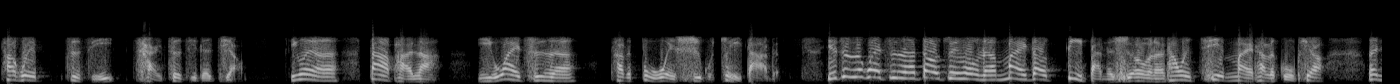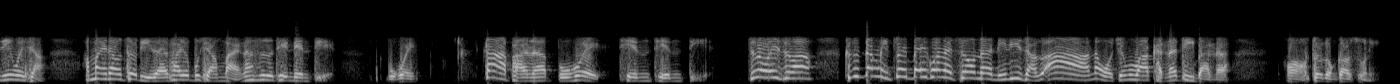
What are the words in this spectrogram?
它会自己踩自己的脚，因为呢大盘啊，以外资呢它的部位是最大的。也就是外资呢，到最后呢，卖到地板的时候呢，他会贱卖他的股票。那你因为想，他卖到这里了，他又不想买，那是不是天天跌？不会，大盘呢不会天天跌，知道我意思吗？可是当你最悲观的时候呢，你一定想说啊，那我全部把它砍在地板了。哦，周总告诉你，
